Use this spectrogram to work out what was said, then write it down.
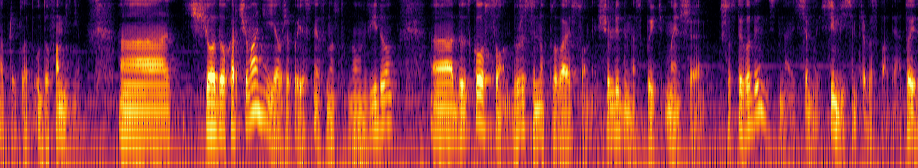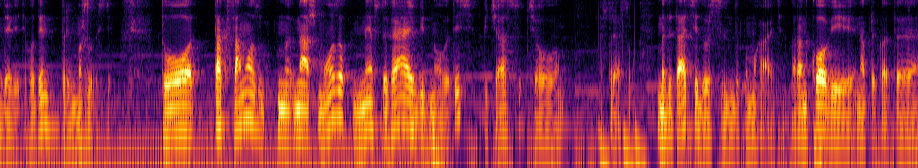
наприклад, у дофаміні. Щодо харчування, я вже пояснив в наступному відео. Додатково сон дуже сильно впливає сон. Якщо людина спить менше 6 годин, навіть 7, 7-8 треба спати, а то і 9 годин при можливості, то так само наш мозок не встигає відновитись під час цього стресу. Медитації дуже сильно допомагають. Ранкові, наприклад, е,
